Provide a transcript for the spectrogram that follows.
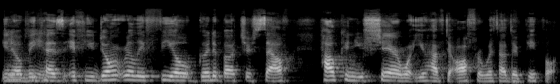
you know Thank you. because if you don't really feel good about yourself how can you share what you have to offer with other people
